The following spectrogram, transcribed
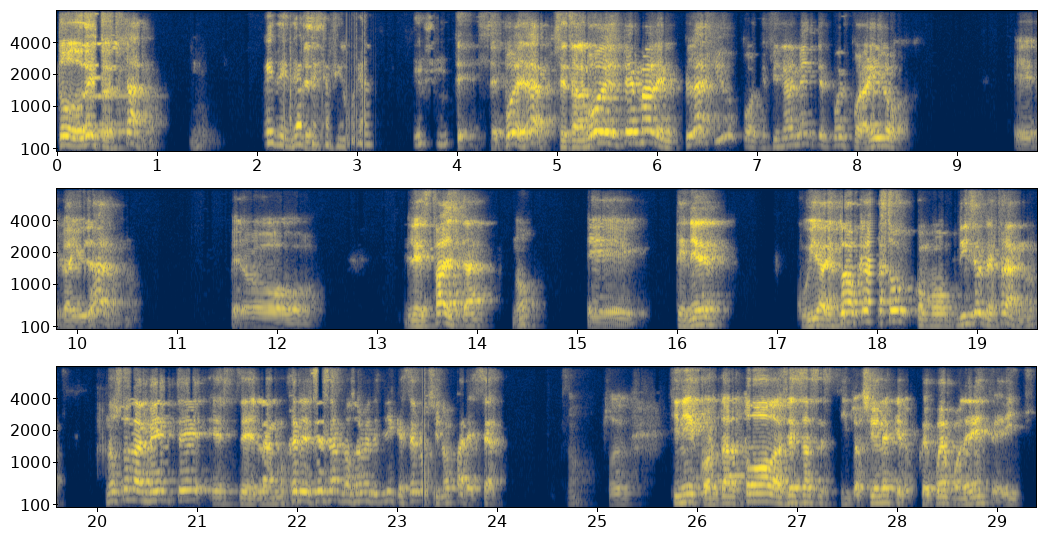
todo eso está, ¿no? ¿Puede darse esta figura? Se, se puede dar. Se salvó del tema del plagio porque finalmente pues por ahí lo, eh, lo ayudaron, ¿no? Pero les falta, ¿no? Eh, tener cuidado. En todo caso, como dice el refrán, ¿no? No solamente este, la mujer de César no solamente tiene que serlo, sino parecer, ¿no? Entonces, tiene que cortar todas esas situaciones que, que pueden poner entredicho,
